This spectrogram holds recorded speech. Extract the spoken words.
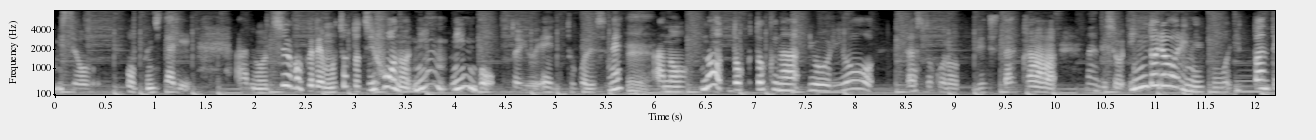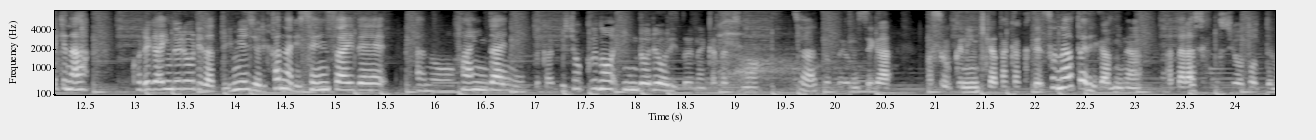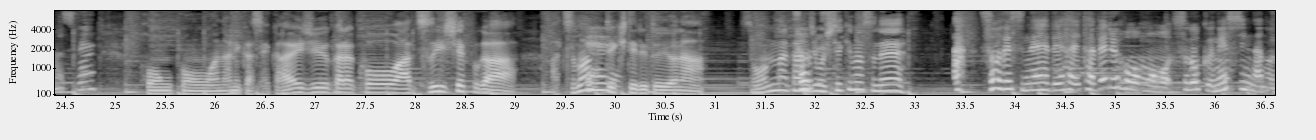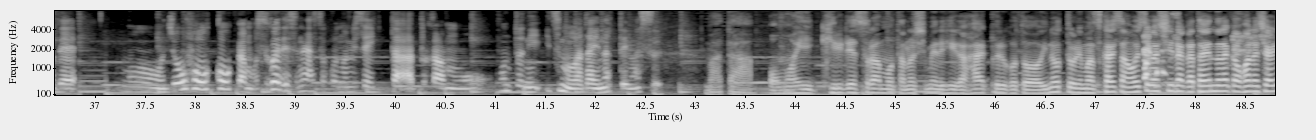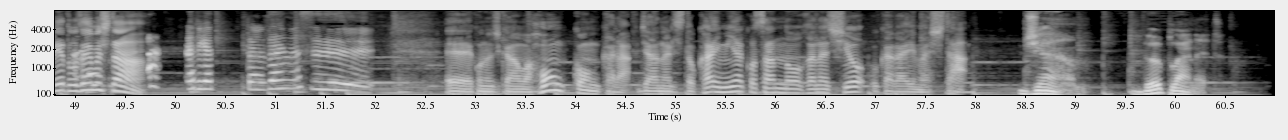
お店をオープンしたりあの中国でもちょっと地方のニンボというとこですね、ええ、あのの独特な料理を出すところでしたが何でしょうインド料理にも一般的なこれがインド料理だってイメージよりかなり繊細であのファインダイニングとか美食のインド料理というような形のチャートというお店がすごく人気が高くてその辺りがみんな新しく星を取ってますね。香港は何か世界中からこう熱いシェフが集まってきてるというような、えー、そんな感じもしてきますね。あそうですね。でやはり食べる方もすごく熱心なのでもう情報交換もすごいですね。あそこの店行ったとかもう本当にいつも話題になっています。また思いっきりレストランも楽しめる日が早く来ることを祈っております。甲斐さんお忙しい中大変な中お話ありがとうございました。あ ありがとうございます。えー、この時間は香港からジャーナリスト甲斐美也子さんのお話を伺いました。JAM The Planet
